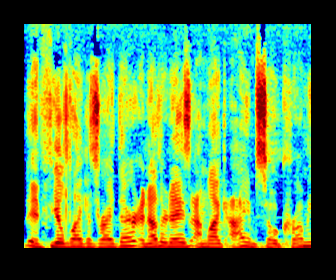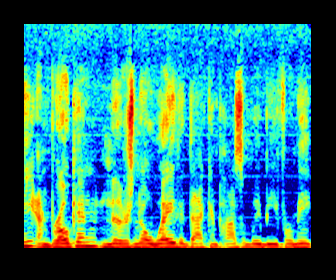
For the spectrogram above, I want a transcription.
It feels like it's right there. And other days, I'm like, I am so crummy and broken, and there's no way that that can possibly be for me.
